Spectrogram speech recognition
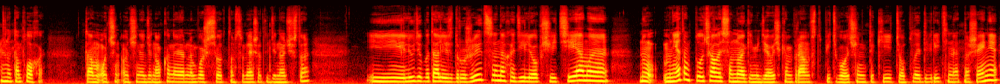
ну, там плохо. Там очень-очень одиноко, наверное, больше всего ты там страдаешь от одиночества. И люди пытались дружиться, находили общие темы. Ну, мне там получалось со многими девочками прям вступить в очень такие теплые, доверительные отношения.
